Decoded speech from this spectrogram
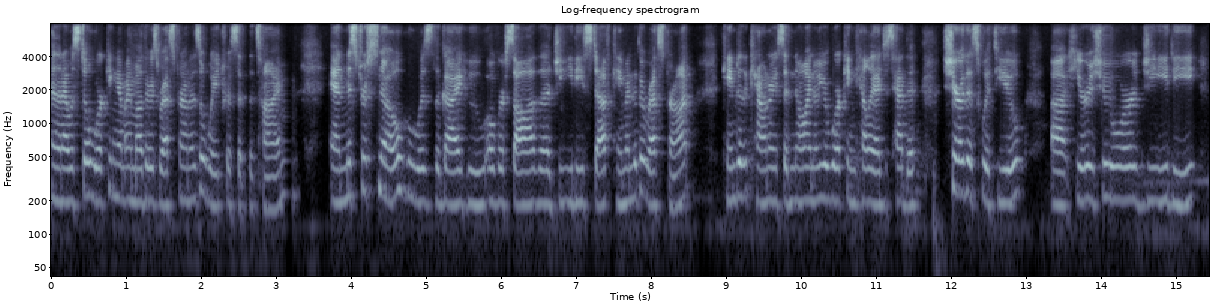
And then I was still working at my mother's restaurant as a waitress at the time. And Mr. Snow, who was the guy who oversaw the GED stuff, came into the restaurant, came to the counter. He said, No, I know you're working, Kelly. I just had to share this with you. Uh, here is your GED.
